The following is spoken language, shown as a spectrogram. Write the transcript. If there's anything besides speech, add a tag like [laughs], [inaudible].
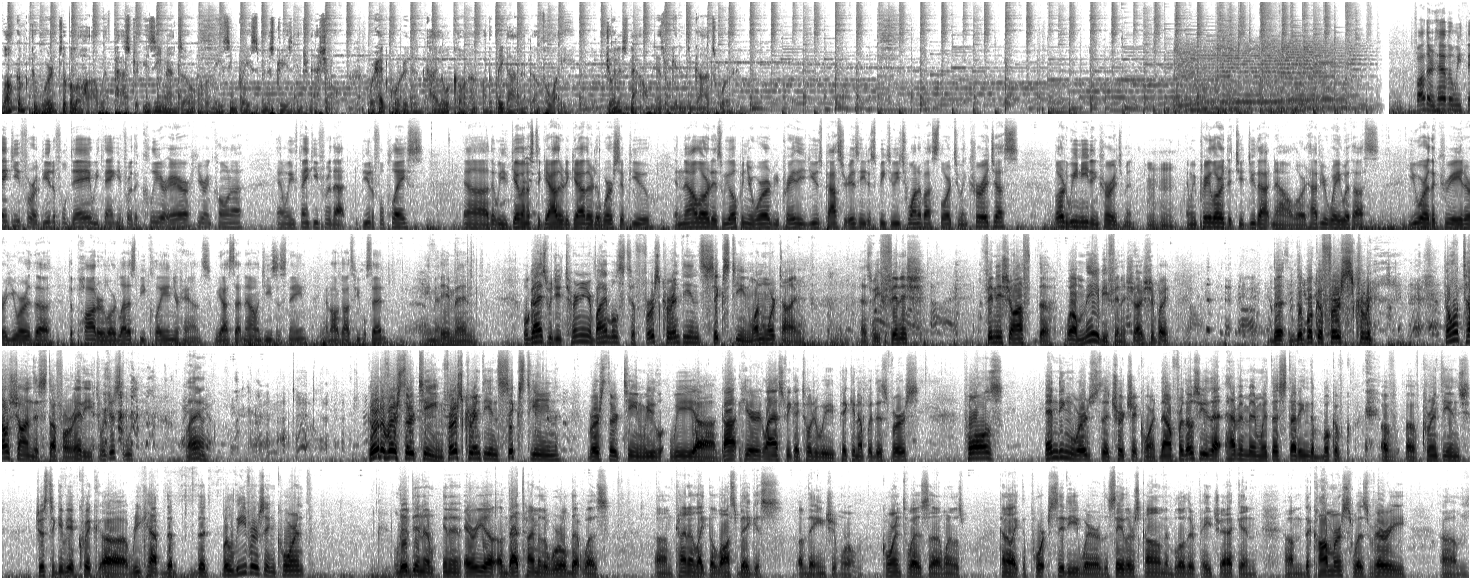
Welcome to Words of Aloha with Pastor Izzy Manzo of Amazing Grace Ministries International. We're headquartered in Kailua Kona on the Big Island of Hawaii. Join us now as we get into God's Word. Father in heaven, we thank you for a beautiful day. We thank you for the clear air here in Kona. And we thank you for that beautiful place uh, that we've given us to gather together to worship you. And now, Lord, as we open your word, we pray that you use Pastor Izzy to speak to each one of us, Lord, to encourage us. Lord, we need encouragement. Mm-hmm. And we pray, Lord, that you do that now, Lord. Have your way with us. You are the creator, you are the, the potter, Lord. Let us be clay in your hands. We ask that now in Jesus' name. And all God's people said, Amen. Amen. Well, guys, would you turn in your Bibles to 1 Corinthians 16 one more time as we finish finish off the well, maybe finish. I should probably the the book of First Corinthians. [laughs] Don't tell Sean this stuff already. We're just Go to verse 13. 1 Corinthians 16 verse 13. We we uh, got here last week. I told you we picking up with this verse. Paul's ending words to the church at Corinth. Now, for those of you that haven't been with us studying the book of of, of Corinthians, just to give you a quick uh, recap, the the believers in Corinth lived in a in an area of that time of the world that was um, kind of like the Las Vegas of the ancient world. Corinth was uh, one of those kind of like the port city where the sailors come and blow their paycheck, and um, the commerce was very um,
